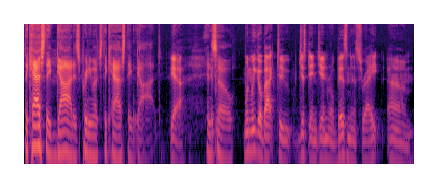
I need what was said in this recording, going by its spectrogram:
the cash they've got is pretty much the cash they've got, yeah and so when we go back to just in general business, right? Um,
